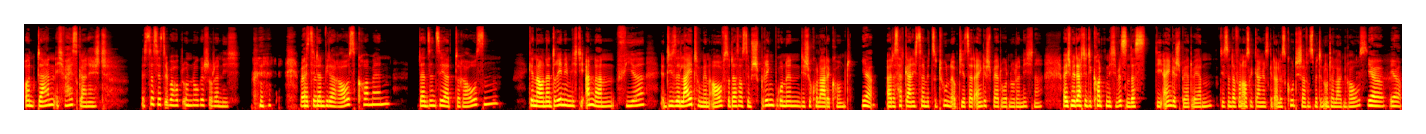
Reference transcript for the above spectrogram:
Und dann, ich weiß gar nicht, ist das jetzt überhaupt unlogisch oder nicht? Als sie dann wieder rauskommen, dann sind sie ja draußen. Genau, und dann drehen nämlich die anderen vier diese Leitungen auf, sodass aus dem Springbrunnen die Schokolade kommt. Ja. Aber das hat gar nichts damit zu tun, ob die jetzt halt eingesperrt wurden oder nicht, ne? Weil ich mir dachte, die konnten nicht wissen, dass die eingesperrt werden. Die sind davon ausgegangen, es geht alles gut, die schaffen es mit den Unterlagen raus. Ja, ja.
